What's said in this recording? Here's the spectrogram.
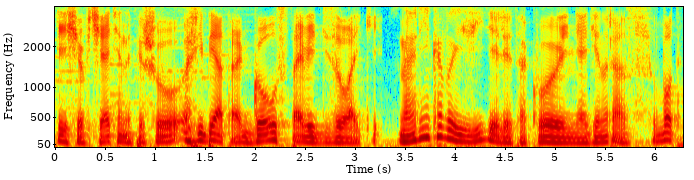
Еще в чате напишу, ребята, go ставить дизлайки. Наверняка вы видели такое не один раз. Вот,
